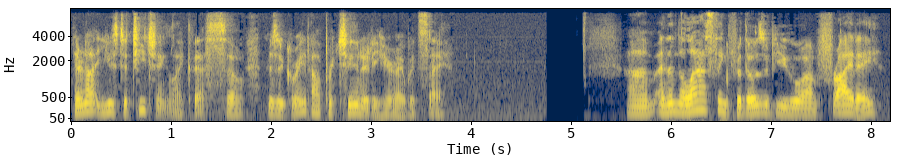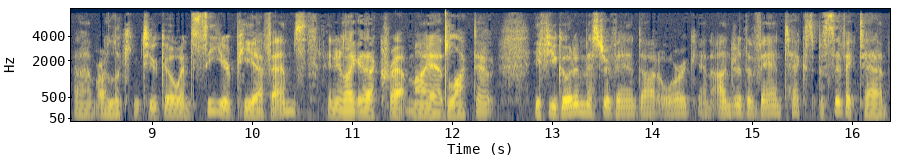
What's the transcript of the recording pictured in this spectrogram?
They're not used to teaching like this, so there's a great opportunity here, I would say. Um, and then the last thing for those of you who on Friday um, are looking to go and see your PFMs and you're like, ah, crap, MyEd locked out. If you go to mrvan.org and under the VanTech specific tab,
